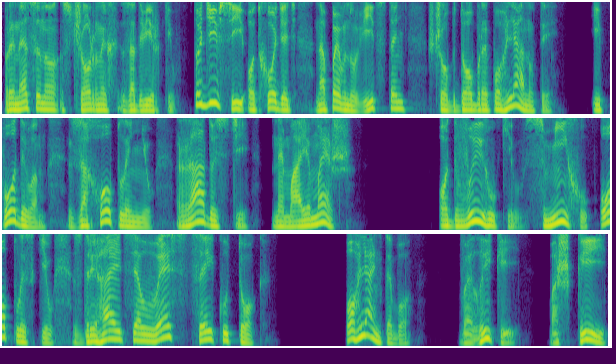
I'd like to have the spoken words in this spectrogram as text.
принесено з чорних задвірків. Тоді всі отходять на певну відстань, щоб добре поглянути, і подивам, захопленню, радості немає меж. Од вигуків, сміху, оплесків здригається весь цей куток. Погляньте бо, великий, важкий,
